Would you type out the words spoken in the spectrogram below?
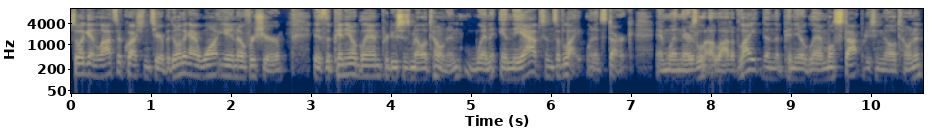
so again, lots of questions here. But the only thing I want you to know for sure is the pineal gland produces melatonin when in the absence of light, when it's dark. And when there's a lot of light, then the pineal gland will stop producing melatonin,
